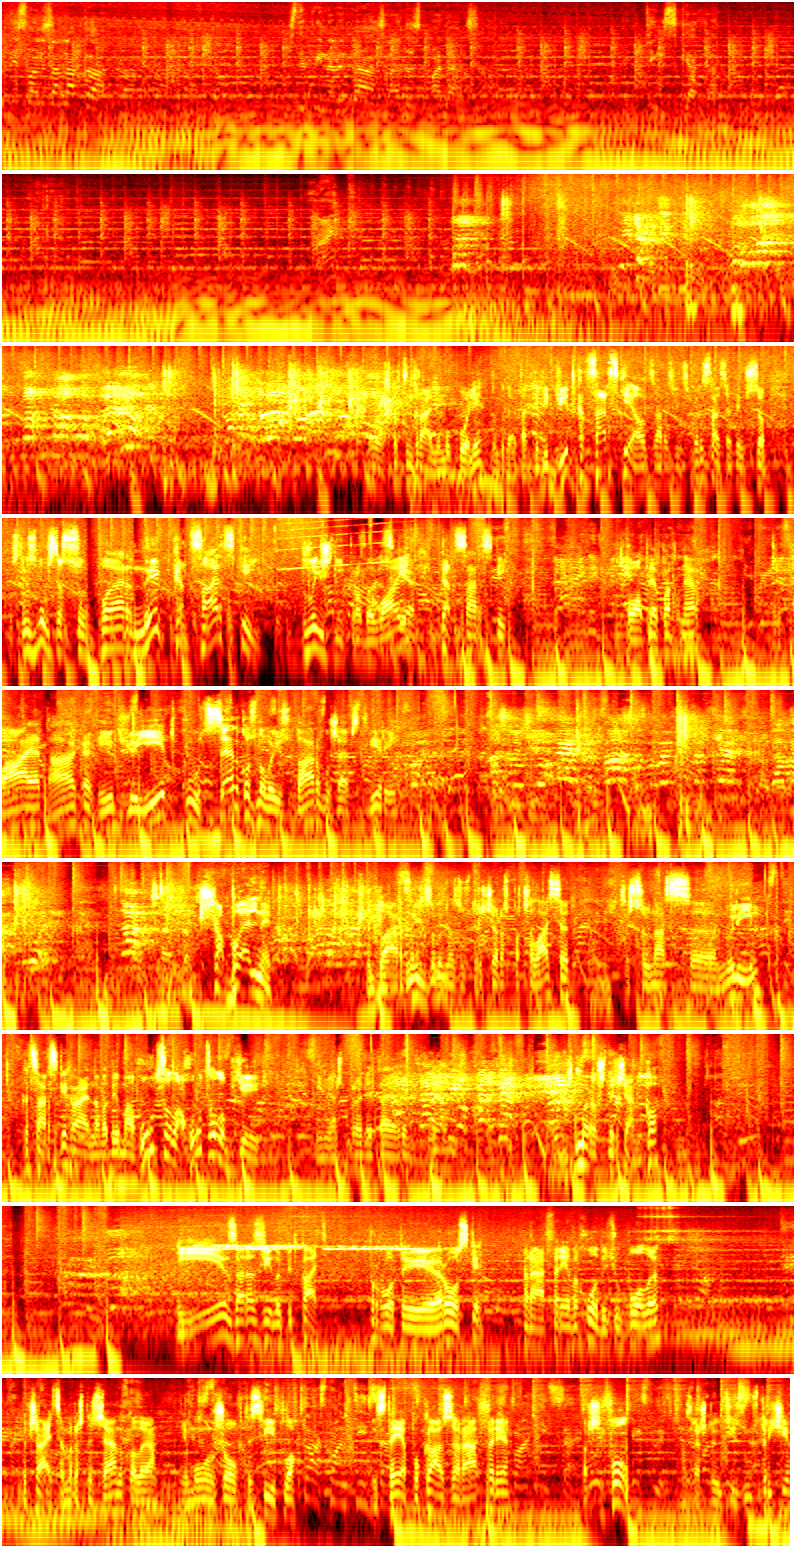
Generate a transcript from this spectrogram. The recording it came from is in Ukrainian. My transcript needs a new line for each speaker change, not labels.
is a knocker. Step in on the dance and I just my dance. Everything scatter. right?
Просто в центральному полі не буде атаки. Відвід Кацарський, а от зараз він скористався тим, що послизнувся суперник Кацарський. Ближній пробиває Кацарський. Хопля партнер. Триває атака від Юїд. Куценко знову із удар уже в ствірі. Шабельник. Ударний на зустрічі розпочалася. Це ж у нас е, нулі. Кацарський грає на Вадима Гуцела. Гуцело б'є. І м'яч прилітає. Мирошниченко. І зараз він у підкаті проти Роски. Рефері виходить у поле. Вичається Мирошниченко, але йому жовте світло. І стає, показує рефері. Перший фол. Зрештою, у цій зустрічі.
